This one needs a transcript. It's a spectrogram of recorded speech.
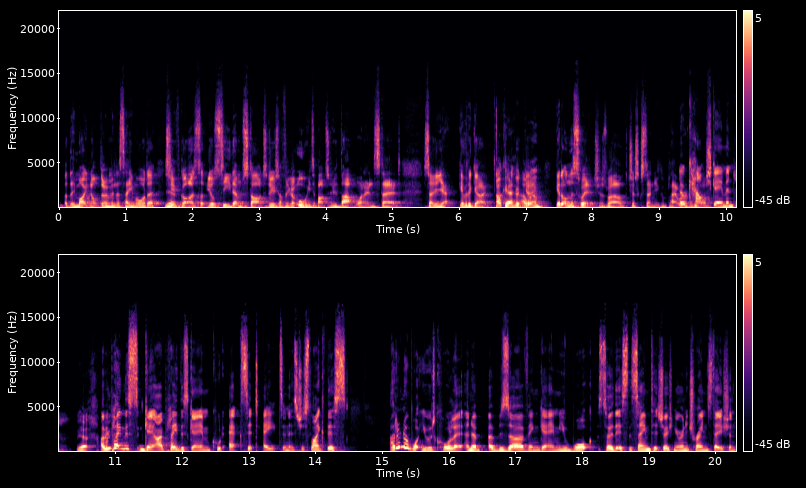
but they might not do them in the same order. So Yeah. you've got to, you'll see them start to do something. You go, oh, he's about to do that one instead. So yeah, give it a go. Okay, Good I game. will. Get it on the Switch as well, just because then you can play it Little wherever you couch want. gaming. Yeah. I've been playing this game. I played this game called Exit Eight, and it's just like this. I don't know what you would call it, an ob- observing game. You walk, so it's the same situation. You're in a train station,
